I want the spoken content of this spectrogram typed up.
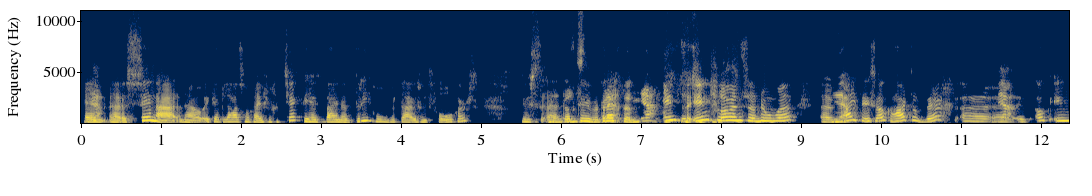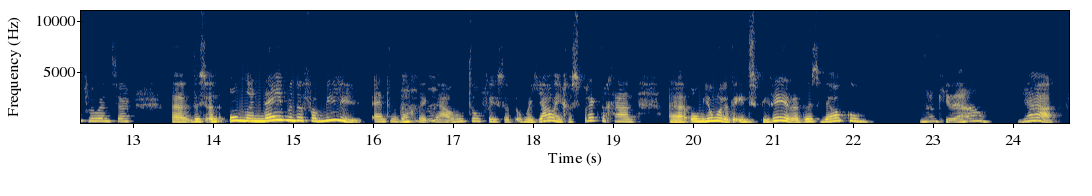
En ja. uh, Senna, nou, ik heb laatst nog even gecheckt, die heeft bijna 300.000 volgers. Dus uh, dat kun je met recht een ja. influencer noemen. Uh, ja. Maite is ook hard op weg, ja. is ook influencer. Uh, dus een ondernemende familie. En toen dacht ik, nou, hoe tof is het om met jou in gesprek te gaan uh, om jongeren te inspireren. Dus welkom. Dankjewel. Ja,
